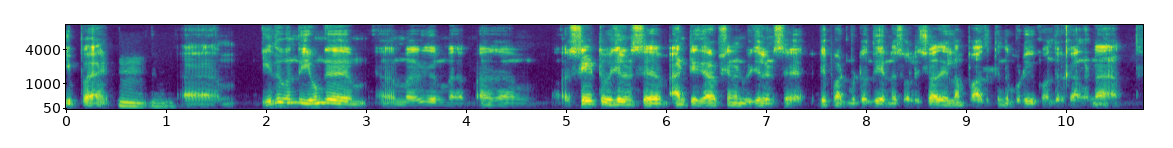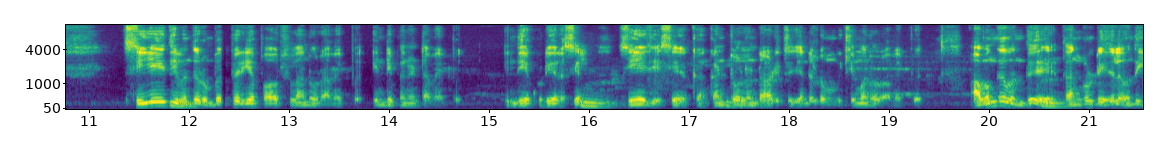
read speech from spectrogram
இப்ப இது வந்து இவங்க state vigilance anti corruption and vigilance department வந்து என்ன சொல்லிச்சோ அதெல்லாம் பார்த்துட்டு இந்த முடிவுக்கு வந்திருக்காங்கன்னா சிஏஜி. வந்து ரொம்ப பெரிய பவர்ஃபுல்லான ஒரு அமைப்பு இண்டிபெண்டன்ட் அமைப்பு இந்திய குடியரசில் ம். CAG control and auditor general ரொம்ப முக்கியமான ஒரு அமைப்பு அவங்க வந்து. தங்களுடைய இதுல வந்து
